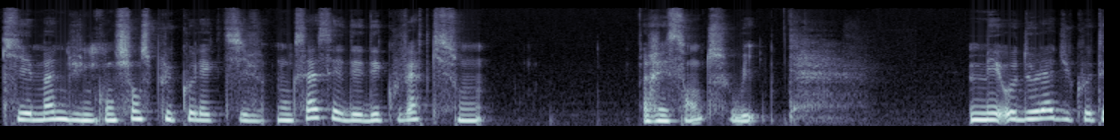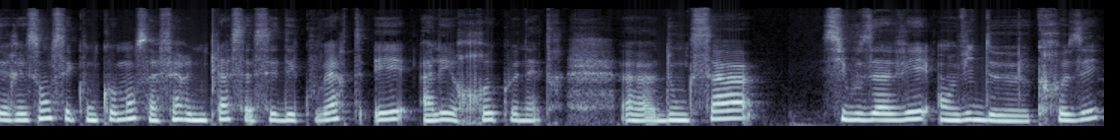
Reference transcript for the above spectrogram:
qui émane d'une conscience plus collective. Donc ça, c'est des découvertes qui sont récentes, oui. Mais au-delà du côté récent, c'est qu'on commence à faire une place à ces découvertes et à les reconnaître. Euh, donc ça, si vous avez envie de creuser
